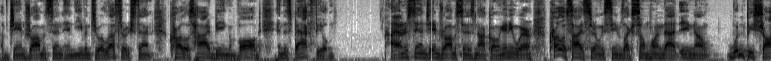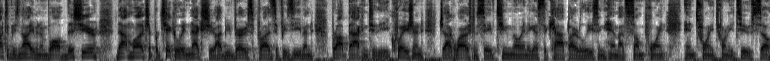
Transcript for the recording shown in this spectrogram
of James Robinson and even to a lesser extent, Carlos Hyde being involved in this backfield. I understand James Robinson is not going anywhere. Carlos Hyde certainly seems like someone that, you know, wouldn't be shocked if he's not even involved this year that much, and particularly next year. I'd be very surprised if he's even brought back into the equation. Jaguars can save two million against the cap by releasing him at some point in 2022. So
